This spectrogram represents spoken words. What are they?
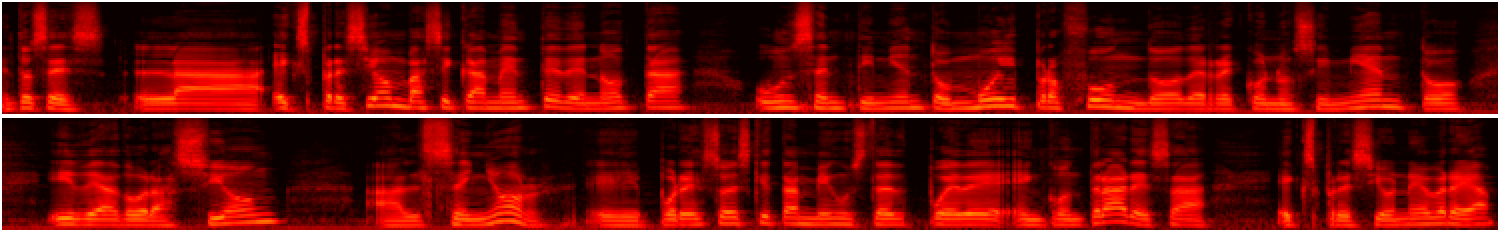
Entonces, la expresión básicamente denota un sentimiento muy profundo de reconocimiento y de adoración al Señor. Eh, por eso es que también usted puede encontrar esa expresión hebrea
